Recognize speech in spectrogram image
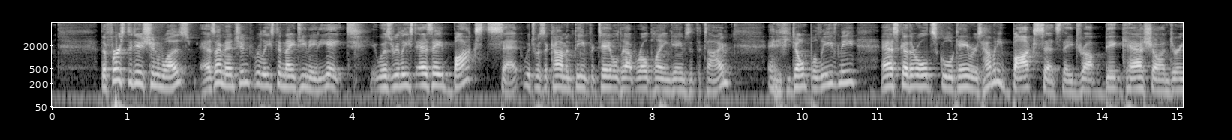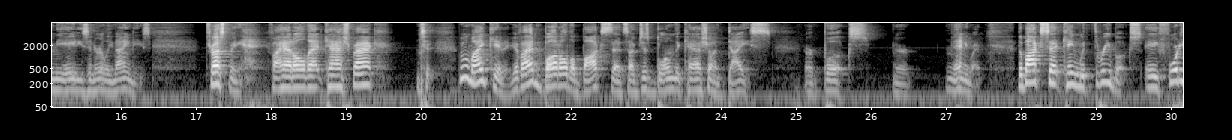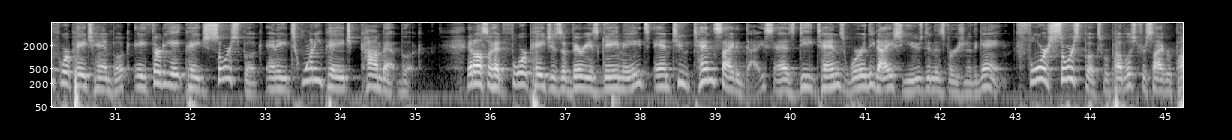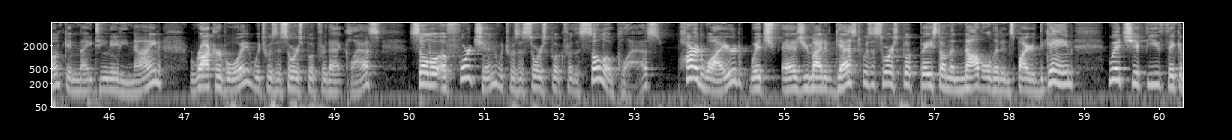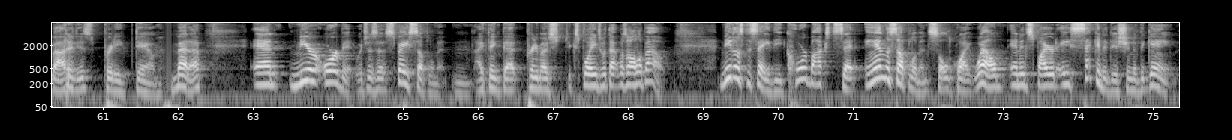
The first edition was, as I mentioned, released in 1988. It was released as a boxed set, which was a common theme for tabletop role playing games at the time. And if you don't believe me, ask other old school gamers how many box sets they dropped big cash on during the 80s and early 90s. Trust me, if I had all that cash back, who am I kidding? If I hadn't bought all the box sets, I've just blown the cash on dice or books or anyway. The box set came with three books a 44 page handbook, a 38 page source book, and a 20 page combat book. It also had four pages of various game aids and two 10 sided dice, as D10s were the dice used in this version of the game. Four source books were published for Cyberpunk in 1989 Rocker Boy, which was a source book for that class, Solo of Fortune, which was a source book for the solo class, Hardwired, which, as you might have guessed, was a source book based on the novel that inspired the game, which, if you think about it, is pretty damn meta. And Near Orbit, which is a space supplement. And I think that pretty much explains what that was all about. Needless to say, the core boxed set and the supplements sold quite well and inspired a second edition of the game.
